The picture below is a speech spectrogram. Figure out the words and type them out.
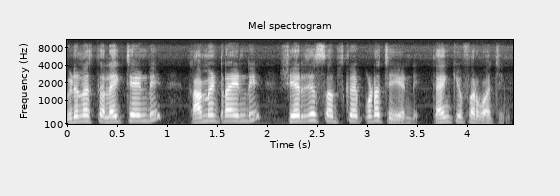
వీడియో నచ్చితే లైక్ చేయండి కామెంట్ రాయండి షేర్ చేసి సబ్స్క్రైబ్ కూడా చేయండి. Thank you for watching.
